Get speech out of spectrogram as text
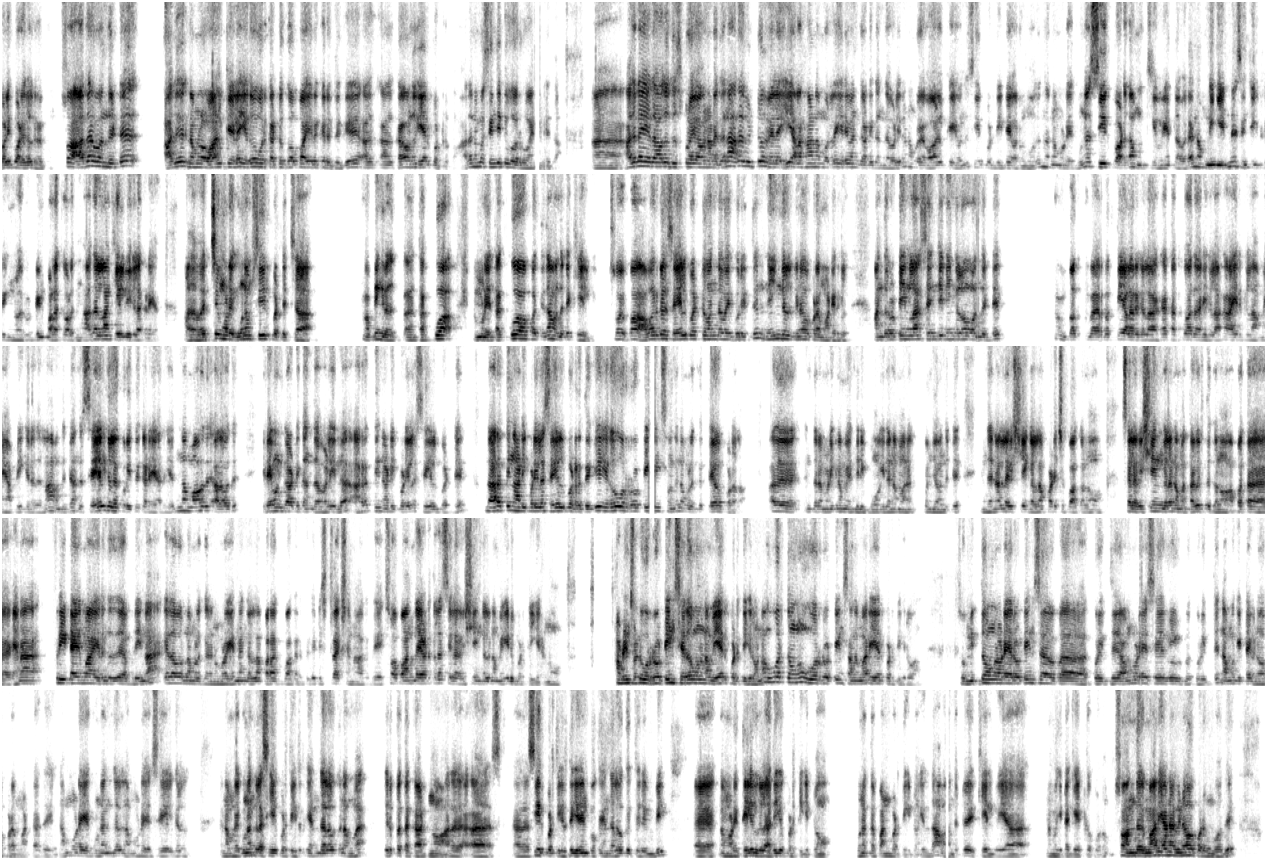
வழிபாடுகள் இருக்கும். ஸோ அதை வந்துட்டு அது நம்மளோட வாழ்க்கையில ஏதோ ஒரு கட்டுக்கோப்பா இருக்கிறதுக்கு அது அதுக்காக வந்து ஏற்பட்டிருக்கும். அதை நம்ம செஞ்சுட்டு வருவோம் வேண்டியதுதான். அதுல ஏதாவது துஷ்பிரயோகம் நடக்குதுன்னா அதை விட்டும் விலகி அழகான முறையில இறைவன் காட்டி தந்த வழியில நம்மளுடைய வாழ்க்கையை வந்து சீர்படுத்திக்கிட்டே வரும்போது இந்த நம்மளுடைய குண சீர்பாடு தான் முக்கியமே தவிர நம்ம நீங்க என்ன செஞ்சுக்கிட்டு இருக்கீங்களோ ருட்டீன் பழக்க வழக்கங்கள் அதெல்லாம் கேள்விகளா கிடையாது. அதை வச்சு உங்களுடைய குணம் சீர்பட்டுச்சா அப்படிங்கிறது தக்குவா நம்முடைய தக்குவா பத்தி தான் வந்துட்டு கேள்வி. ஸோ இப்போ அவர்கள் செயல்பட்டு வந்தவை குறித்து நீங்கள் வினவப்பட மாட்டீர்கள். அந்த ரொட்டீன்லாம் செஞ்சு நீங்களும் வந்துட்டு பக்தியாளர்களாக தத்துவாதாரிகளாக ஆயிருக்கலாமே அப்படிங்கிறதெல்லாம் வந்துட்டு அந்த செயல்களை குறித்து கிடையாது. என்னமாவது அதாவது இறைவன் காட்டி தந்த வழியில அறத்தின் அடிப்படையில செயல்பட்டு இந்த அறத்தின் அடிப்படையில செயல்படுறதுக்கு ஏதோ ஒரு ரொட்டீன்ஸ் வந்து நம்மளுக்கு தேவைப்படலாம். அது இந்த மணிக்கு நம்ம எந்திரிப்போம். இதை நம்ம கொஞ்சம் வந்துட்டு இந்த நல்ல விஷயங்கள்லாம் படிச்சு பார்க்கணும். சில விஷயங்களை நம்ம தவிர்த்துக்கணும். அப்ப த ஏன்னா ஃப்ரீ டைமா இருந்தது அப்படின்னா ஏதோ ஒரு நம்மளுக்கு நம்மளோட எண்ணங்கள்லாம் பராக்கு பார்க்கறதுக்கு டிஸ்ட்ராக்ஷன் ஆகுது. ஸோ அப்போ அந்த இடத்துல சில விஷயங்களை நம்ம ஈடுபடுத்திக்கிறணும். அப்படின்னு சொல்லிட்டு ஒரு ரொட்டீன்ஸ் ஏதோ ஒன்று நம்ம ஏற்படுத்திக்கிறோம்னா ஒவ்வொருத்தவங்களும் ஒவ்வொரு ரொட்டீன்ஸ் அந்த மாதிரி ஏற்படுத்திக்கிடுவாங்க ஸோ மித்தவங்களுடைய ரொட்டீன்ஸை குறித்து அவங்களுடைய செயல்கள் குறித்து நம்ம கிட்ட வினவப்பட மாட்டாது. நம்முடைய குணங்கள் நம்முடைய செயல்கள் நம்முடைய குணங்களை சீர்படுத்திக்கிறதுக்கு எந்த அளவுக்கு நம்ம விருப்பத்தை காட்டணும் அதை அதை சீர்படுத்திக்கிறதுக்கு இறைன் பக்கம் எந்த அளவுக்கு திரும்பி நம்மளுடைய தெளிவுகளை அதிகப்படுத்திக்கிட்டோம் குணத்தை பண்படுத்திக்கிட்டோம். இதுதான் வந்துட்டு கேள்வியா நம்ம கிட்ட கேட்கப்படும். ஸோ அந்த மாதிரியான வினவப்படும் போது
